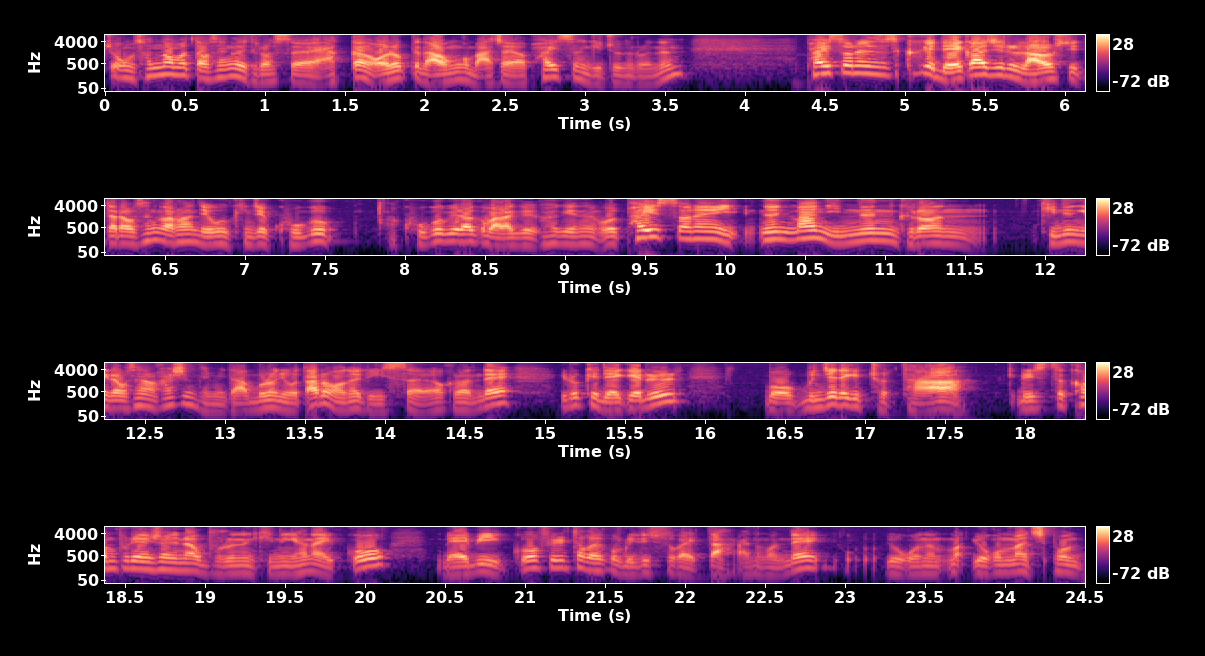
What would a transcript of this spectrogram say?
조금 선 넘었다고 생각이 들었어요. 약간 어렵게 나온 건 맞아요. 파이썬 기준으로는. 파이썬에서 크게 네 가지를 나올 수 있다라고 생각을 하는데 이거 굉장히 고급 고급이라고 말하기에는 뭐 파이썬에만 있는 그런 기능이라고 생각하시면 됩니다. 물론 이거 다른 언어에도 있어요. 그런데 이렇게 네 개를 뭐 문제 내기 좋다. 리스트 컴프리hen션이라고 부르는 기능이 하나 있고 맵이 있고 필터가 있고 리디스가 있다라는 건데 요거는 요것만 짚어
